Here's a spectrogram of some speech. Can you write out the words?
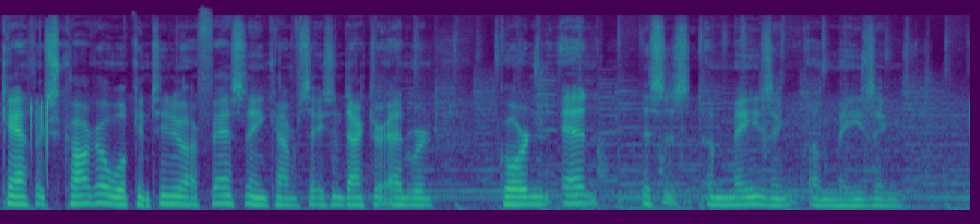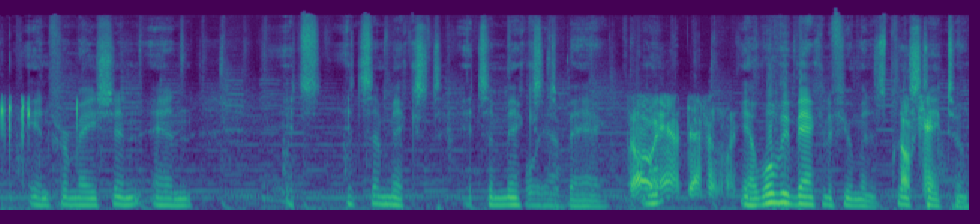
Catholic Chicago. We'll continue our fascinating conversation. Dr. Edward Gordon. Ed, this is amazing, amazing information and it's it's a mixed it's a mixed oh, yeah. bag. Oh We- yeah, definitely. yeah, we'll be back in a few minutes. Please Okay. stay tuned.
